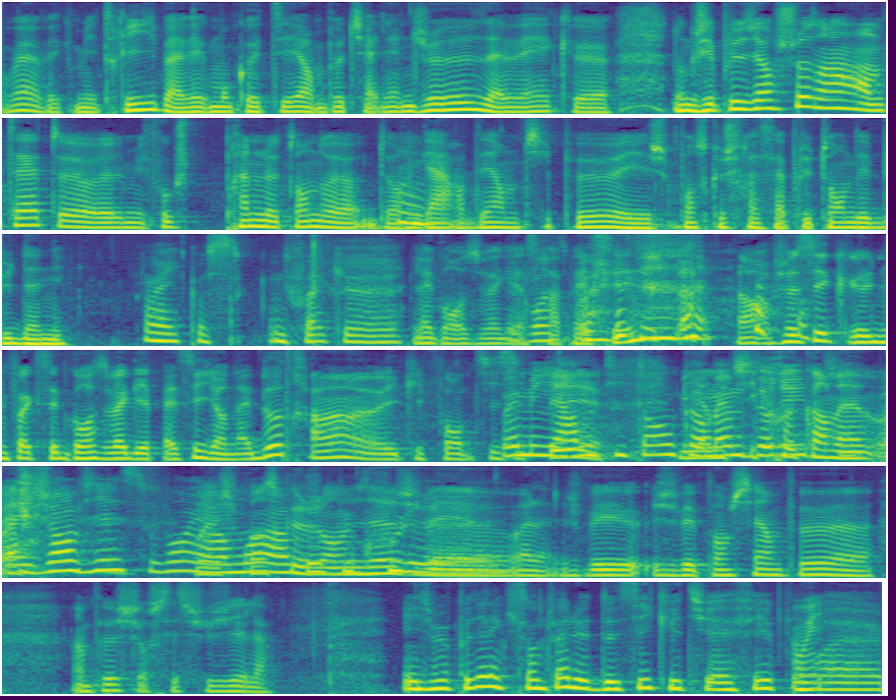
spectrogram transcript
ouais, avec mes tripes, avec mon côté un peu challengeuse, avec euh, donc j'ai plusieurs choses hein, en tête, euh, mais il faut que je prenne le temps de, de Mm. regarder un petit peu et je pense que je ferai ça plutôt en début d'année. Quand- une fois que... La grosse vague, La elle sera passée. Alors, je sais qu'une fois que cette grosse vague est passée, il y en a d'autres, hein, et qu'il faut anticiper. Ouais, mais il y a un petit temps Mais il y a quand un même petit de quand même, ouais. janvier souvent et Ouais, un je mois pense un que peu janvier, plus je cool, vais, euh, euh, voilà, je vais, je vais pencher un peu, euh, un peu sur ces sujets-là. Et je me posais la question, tu vois, le dossier que tu as fait pour, Oui. euh,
